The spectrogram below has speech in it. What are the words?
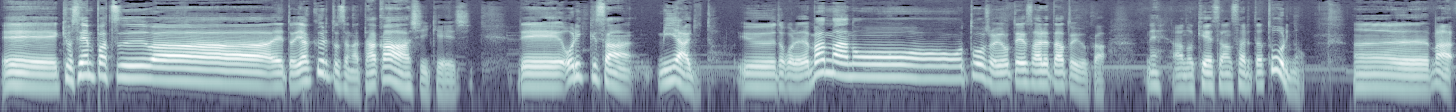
えー、今日先発は、えっ、と、ヤクルトさんが高橋奎二。で、オリックスさん、宮城というところで、まあまあ、あの当初予定されたというか、ね、あの、計算された通りの、うーまあ、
